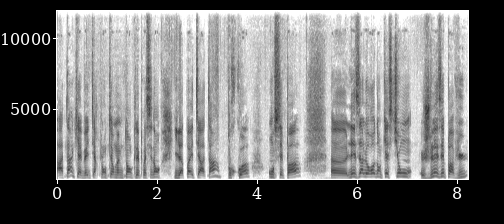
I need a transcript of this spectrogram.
atteint, qui avait été replanté en même temps que les précédents, il n'a pas été atteint. Pourquoi? On ne sait pas. les aleurodes en question, je les ai pas vus.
